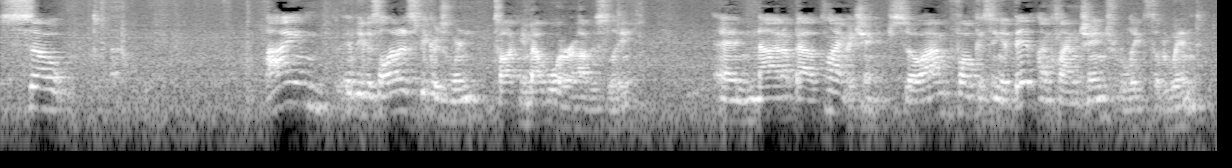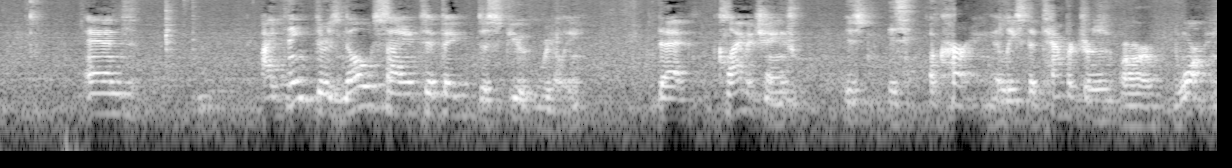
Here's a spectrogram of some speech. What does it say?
So, uh, I'm, because a lot of the speakers were talking about water, obviously, and not about climate change. So I'm focusing a bit on climate change relates to the wind. And I think there's no scientific dispute really that climate change is, is occurring, at least the temperatures are warming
